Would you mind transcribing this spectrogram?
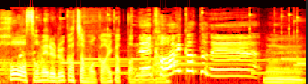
頬を染めるルカちゃんも可愛かったんだよねな。可愛かったね。うん。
